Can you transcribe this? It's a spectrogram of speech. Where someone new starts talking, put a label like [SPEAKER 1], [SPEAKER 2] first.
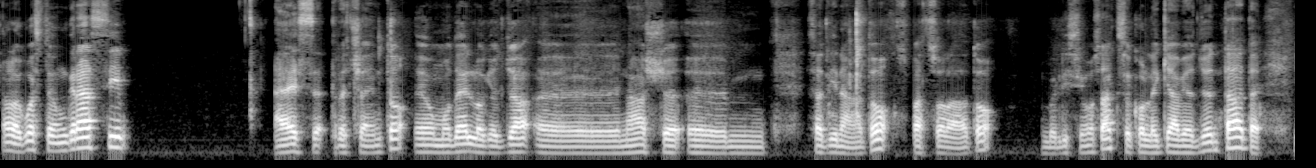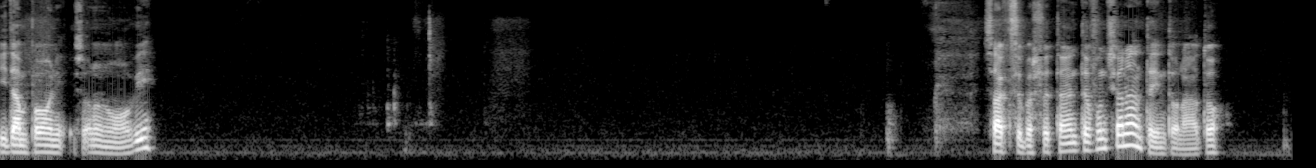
[SPEAKER 1] Allora, questo è un Grassi AS300, è un modello che già eh, nasce eh, satinato, spazzolato, bellissimo sax con le chiavi aggentate, i tamponi sono nuovi Sax perfettamente funzionante e intonato.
